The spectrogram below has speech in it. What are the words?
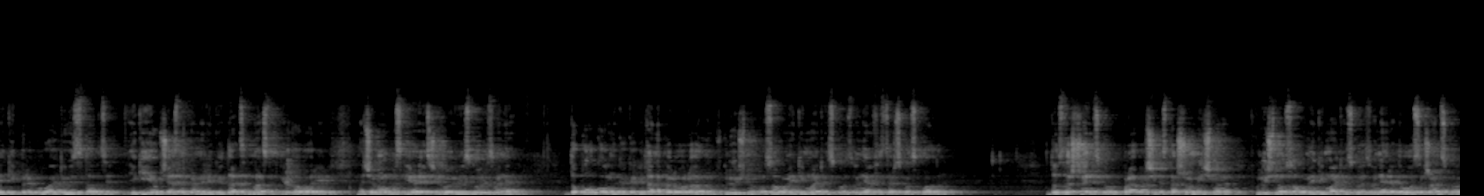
які перебувають у відставці, які є учасниками ліквідації наслідків аварії на Чорнобильській АЕС чергові військові звання. До полковника, капітана першого рангу, включно особам, які мають військове звання офіцерського складу. До старшинського прапорщика старшого мічмана, включно особам, які мають військове звання рядового сержантського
